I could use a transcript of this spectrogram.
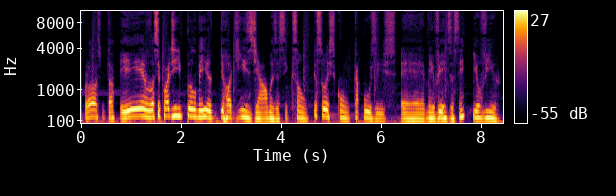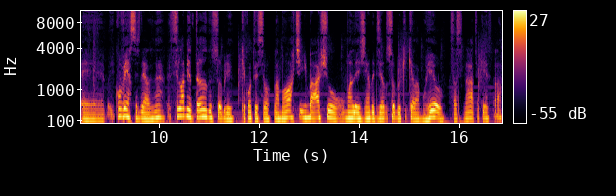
próximo e tal. E você pode ir pelo meio de rodinhas de almas, assim, que são pessoas com capuzes é, meio verdes, assim. E eu vi é, conversas delas, né? Se lamentando sobre o que aconteceu na morte. Embaixo, uma legenda dizendo sobre o que, que ela morreu, assassinato, aqui, sei lá.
